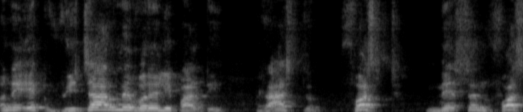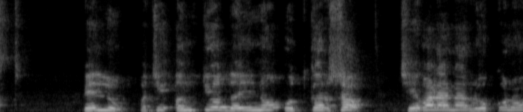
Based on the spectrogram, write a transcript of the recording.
અને એક વિચારને વરેલી પાર્ટી. રાષ્ટ્ર ફર્સ્ટ નેશન ફર્સ્ટ પહેલું, પછી અંત્યોદયનો ઉત્કર્ષ. છેવાડાના લોકોનો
